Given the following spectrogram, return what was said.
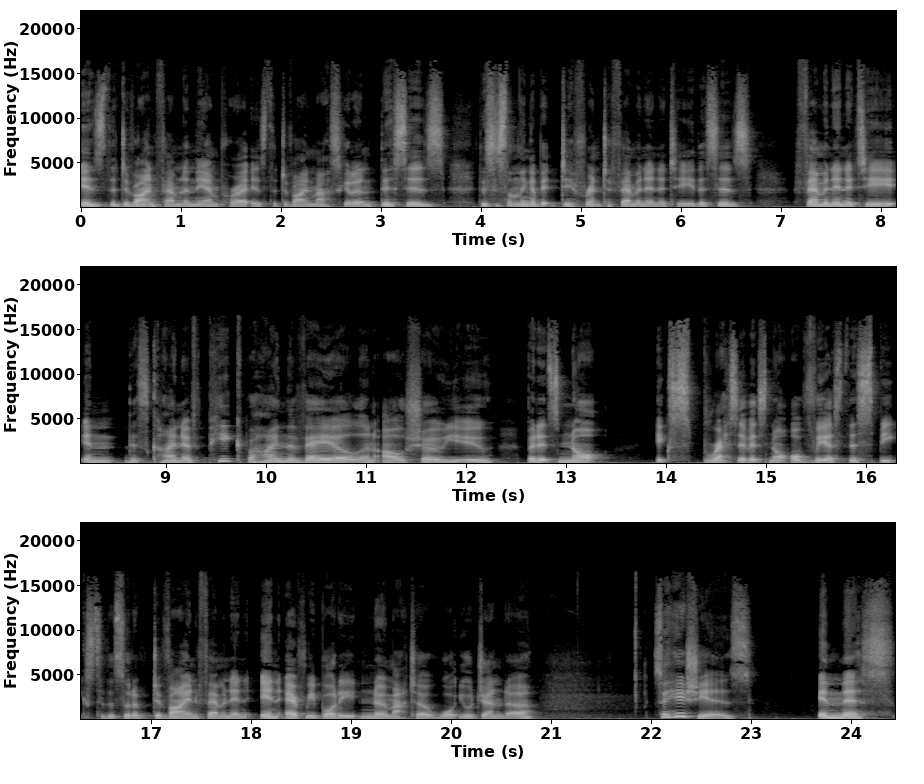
is the divine feminine. The emperor is the divine masculine. This is this is something a bit different to femininity. This is femininity in this kind of peek behind the veil and I'll show you, but it's not expressive, it's not obvious. This speaks to the sort of divine feminine in everybody, no matter what your gender. So here she is in this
